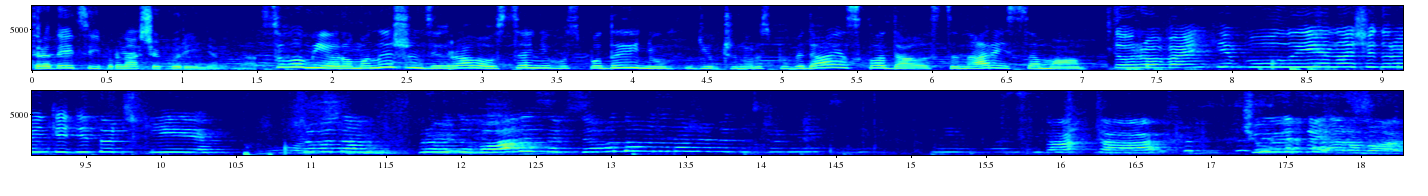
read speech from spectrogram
традиції, про наше коріння. Соломія Романишин зіграла у сцені господиню. Дівчина розповідає, складала сценарій сама. Здоровенькі були наші дорогенькі діточки. Що ви там приготувалися? Все готово до нашої вечорниці? Так, так. Чує цей аромат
